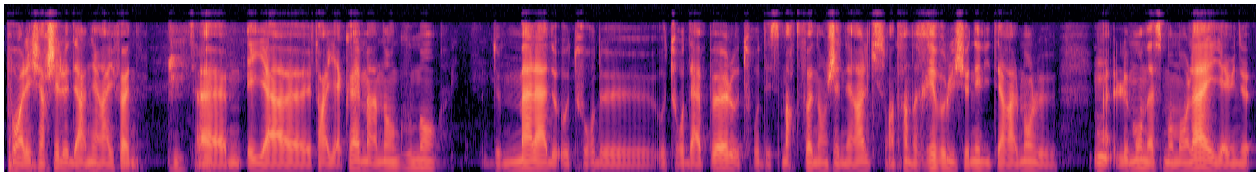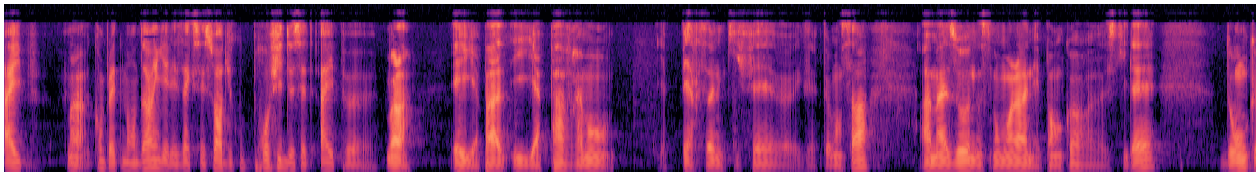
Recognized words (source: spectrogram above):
pour aller chercher le dernier iPhone. Euh, et il y, a, euh, il y a quand même un engouement de malade autour de autour d'Apple, autour des smartphones en général, qui sont en train de révolutionner littéralement le, mm. le monde à ce moment-là. Et il y a une hype euh, complètement dingue. Et les accessoires, du coup, profitent de cette hype. Voilà. Et il n'y a, pas, il a pas vraiment. N'y a personne qui fait exactement ça. Amazon, à ce moment-là, n'est pas encore ce qu'il est. Donc,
